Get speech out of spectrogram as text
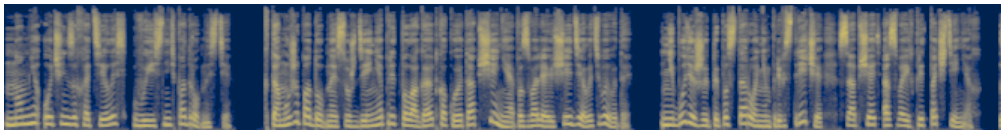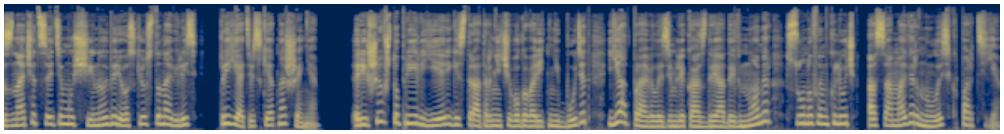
но мне очень захотелось выяснить подробности. К тому же подобные суждения предполагают какое-то общение, позволяющее делать выводы. Не будешь же ты посторонним при встрече сообщать о своих предпочтениях. Значит, с этим мужчиной у Березки установились приятельские отношения. Решив, что при Илье регистратор ничего говорить не будет, я отправила земляка с дриадой в номер, сунув им ключ, а сама вернулась к портье.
